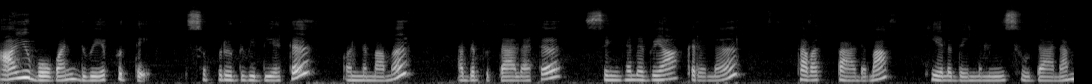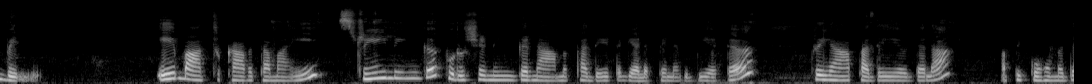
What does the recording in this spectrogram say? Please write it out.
ආයුබෝවන් දුවේ පුතේ. සුපුරුදු විදියට ඔන්න මම අද පුතාලට සිංහල ව්‍යාකරණ තවත් පාඩමක් කියලා දෙන්න මේ සූදානම් වෙන්නේ. ඒ මාතෘකාව තමයි ස්ත්‍රීලිංග පුරුෂලිංග නාම පදයට ගැලපෙන විදියට ක්‍රියාපදය යොදලා අපි කොහොමද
